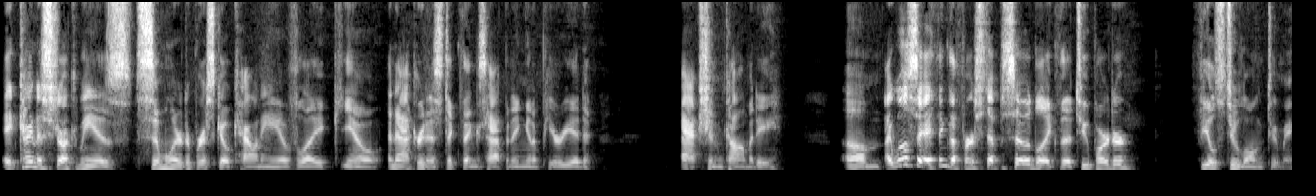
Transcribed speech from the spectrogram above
it kind of struck me as similar to Brisco County of like, you know, anachronistic things happening in a period action comedy. Um, I will say, I think the first episode, like the two parter, feels too long to me.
